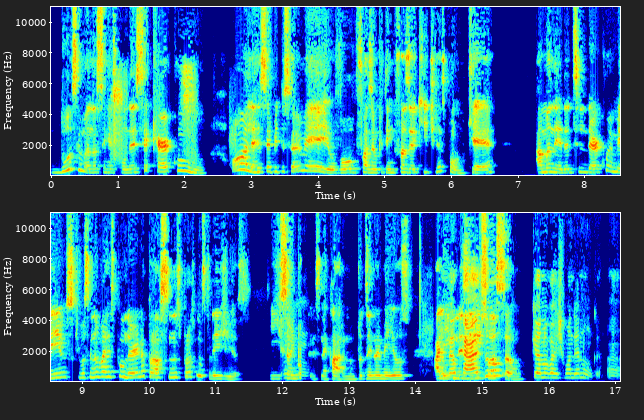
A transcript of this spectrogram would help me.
duas semanas sem responder, você quer com olha, recebi do seu e-mail, vou fazer o que tem que fazer aqui e te respondo, que é a maneira de se lidar com e-mails que você não vai responder na próxima, nos próximos três dias. E são uhum. importantes, né? Claro, não tô dizendo e-mails ali no meu caso, que eu não vou responder nunca. Ah.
